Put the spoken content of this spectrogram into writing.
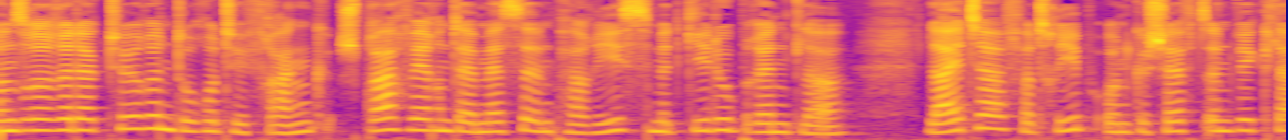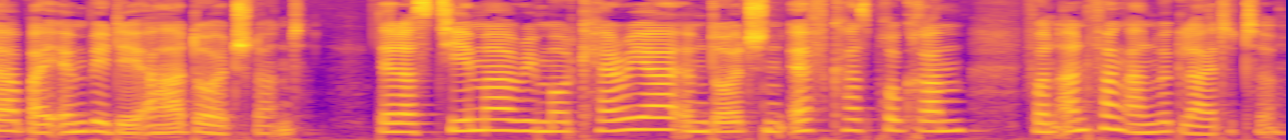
Unsere Redakteurin Dorothee Frank sprach während der Messe in Paris mit Guido Brendler, Leiter, Vertrieb und Geschäftsentwickler bei MBDA Deutschland, der das Thema Remote Carrier im deutschen FCAS-Programm von Anfang an begleitete.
